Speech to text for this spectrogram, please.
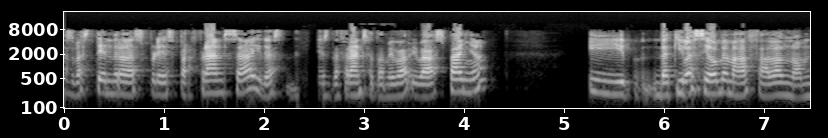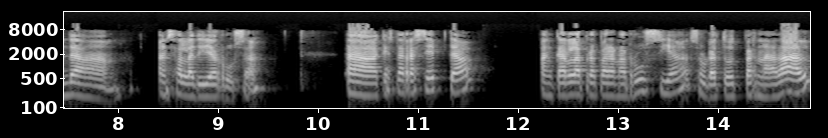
es va estendre després per França i des, des de França també va arribar a Espanya i d'aquí va ser on vam agafar el nom d'ensaladilla russa. Uh, aquesta recepta encara la preparen a Rússia, sobretot per Nadal,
